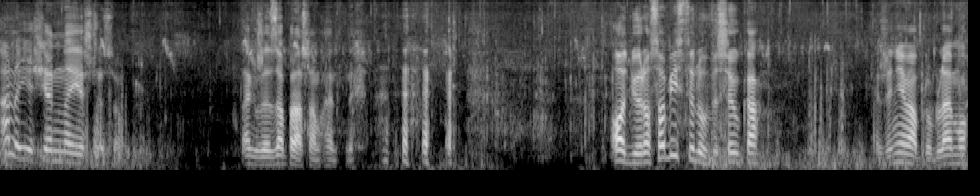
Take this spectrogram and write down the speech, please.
ale jesienne jeszcze są. Także zapraszam chętnych. Odbiór osobisty lub wysyłka. Także nie ma problemu.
